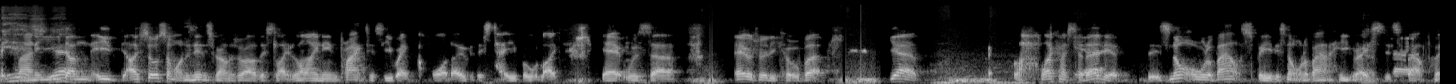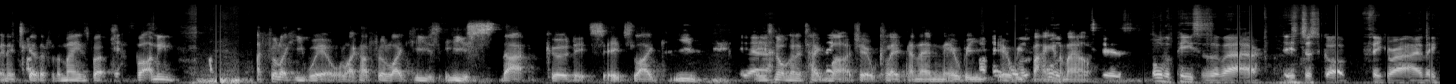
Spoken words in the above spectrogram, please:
He man, is, he yeah. done. He I saw someone on his Instagram as well. This like line in practice, he went quad over this table. Like yeah, it was uh, it was really cool. But yeah, like I said Yeah. earlier, it's not all about speed. It's not all about heat races. It's about putting it together for the mains. But but I mean, I feel like he will. Like I feel like he's he's that good. It's it's like you. Yeah. It's not going to take much. It'll click, and then he'll be he'll be banging all them out. Pieces, all the pieces are there. He's just got to figure out how they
